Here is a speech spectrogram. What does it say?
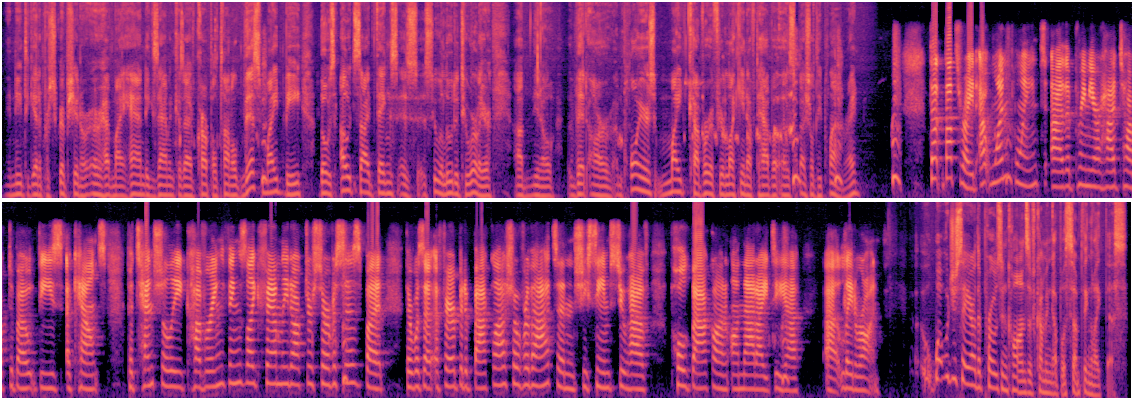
need to get a prescription or, or have my hand examined because I have carpal tunnel. This might be those outside things, as, Sue alluded to earlier, um, you know, that our employers might cover if you're lucky enough to have a, a specialty plan, right? That that's right. At one point, uh, the premier had talked about these accounts potentially covering things like family doctor services, but there was a, a, fair bit of backlash over that, and she seems to have pulled back on on that idea uh, later on. What would you say are the pros and cons of coming up with something like this?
